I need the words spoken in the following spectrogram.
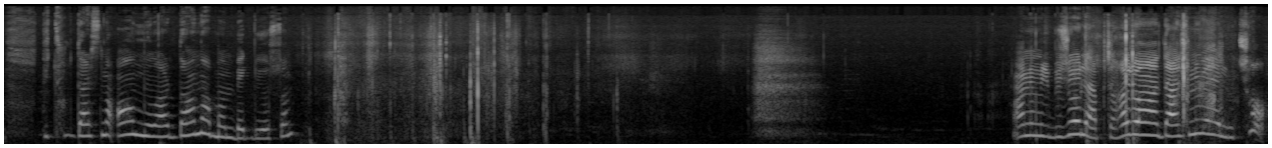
Üf, bir türlü dersini almıyorlar. Daha ne yapmamı bekliyorsun? Annemiz biz öyle yaptı. Hadi ona dersini verelim. Çok.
